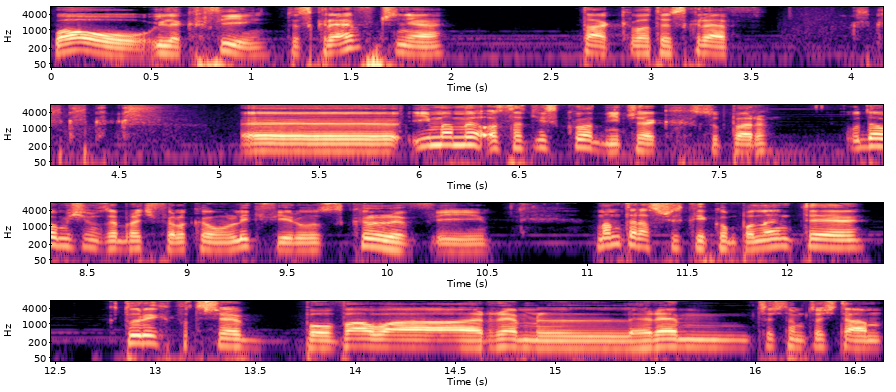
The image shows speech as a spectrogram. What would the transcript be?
Wow, ile krwi? To jest krew, czy nie? Tak, chyba to jest krew. Yy, I mamy ostatni składniczek, super. Udało mi się zebrać fiolkę likwirus krwi. Mam teraz wszystkie komponenty, których potrzebowała rem... rem... coś tam, coś tam...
